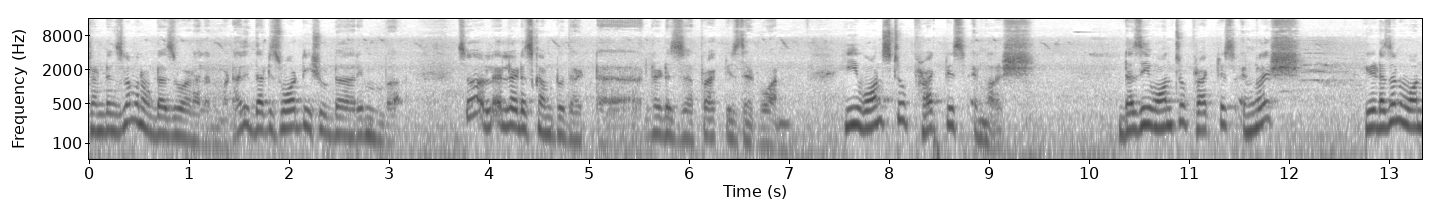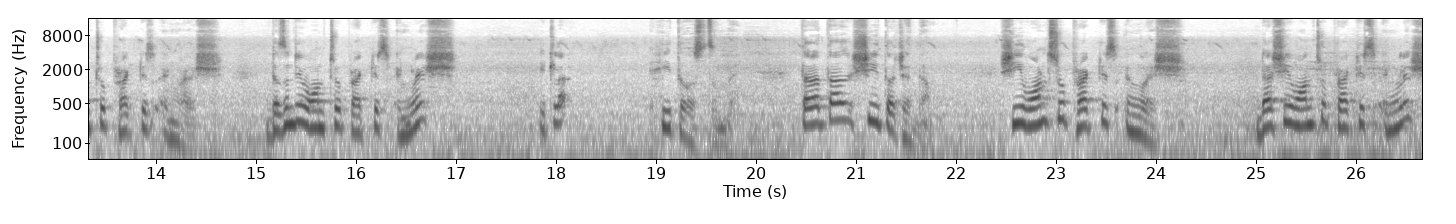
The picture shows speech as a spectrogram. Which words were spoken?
సెంటెన్స్లో మనం డస్ వాడాలన్నమాట. అది that is what we should remember so let us come to that let us practice that one he wants to practice English does he want to practice English he doesn't want to practice English doesn't he want to practice English ఇట్లా హీతో వస్తుంది. తర్వాత షీతో చేద్దాం. She wants to practice English does she want to practice English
